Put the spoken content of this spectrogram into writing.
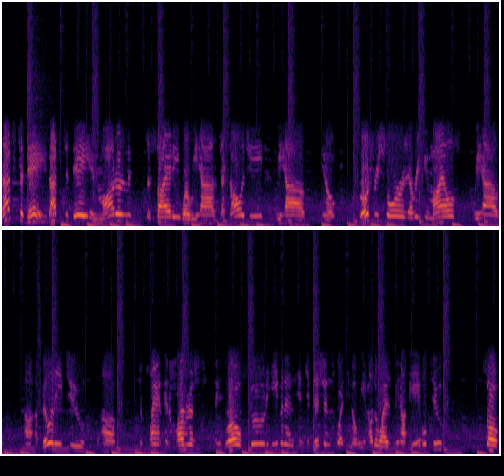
that's today. That's today in modern society where we have technology, we have, you know, grocery stores every few miles, we have uh, ability to, um, to plant and harvest and grow food even in, in conditions what, you know, we otherwise may not be able to. So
